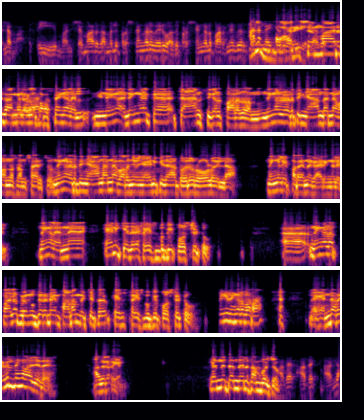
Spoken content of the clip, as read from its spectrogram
അല്ല മനുഷ്യന്മാർ തമ്മിൽ പ്രശ്നങ്ങൾ വരും. അത് പ്രശ്നങ്ങൾ പറഞ്ഞു തമ്മിലുള്ള പ്രശ്നങ്ങളിൽ നിങ്ങൾ നിങ്ങൾക്ക് ചാൻസുകൾ പലത്. തന്നു നിങ്ങളുടെ അടുത്ത് ഞാൻ തന്നെ വന്ന് സംസാരിച്ചു. നിങ്ങളുടെ അടുത്ത് ഞാൻ തന്നെ പറഞ്ഞു ഞാൻ എനിക്ക് ഇതിനകത്ത് ഒരു റോളും ഇല്ല. നിങ്ങൾ ഈ പറയുന്ന കാര്യങ്ങളിൽ. നിങ്ങൾ എന്നെ എനിക്കെതിരെ ഫേസ്ബുക്കിൽ പോസ്റ്റ് ഇട്ടു. നിങ്ങൾ പല പ്രമുഖരുടെയും പടം വെച്ചിട്ട് ഫേസ്ബുക്കിൽ പോസ്റ്റ് ഇട്ടു. എങ്കിൽ നിങ്ങൾ പറ. എന്റെ അറിവിൽ നിങ്ങളാ ചെയ്തേ. അതിനറിയാം. എന്നിട്ട് എന്തെങ്കിലും സംഭവിച്ചോ? അല്ല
